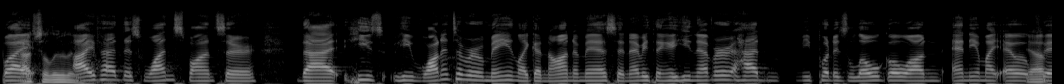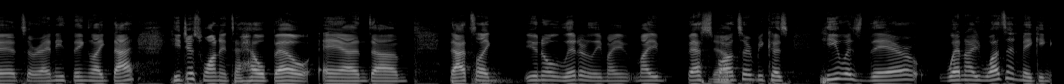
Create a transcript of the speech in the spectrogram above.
but Absolutely. I've had this one sponsor that he's he wanted to remain like anonymous and everything. He never had me put his logo on any of my outfits or anything like that. He just wanted to help out, and um, that's like you know literally my my best Yep. sponsor because he was there when I wasn't making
